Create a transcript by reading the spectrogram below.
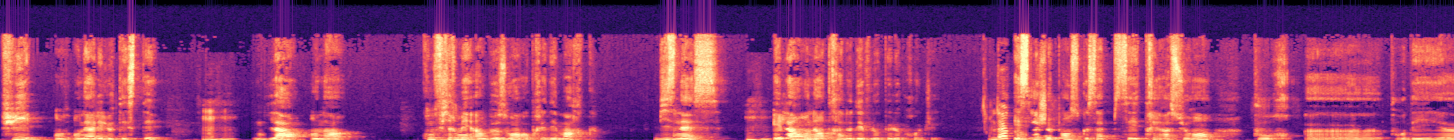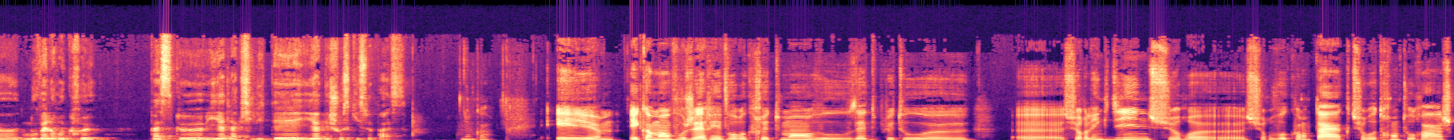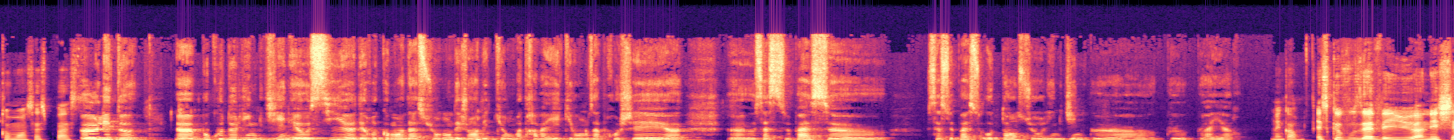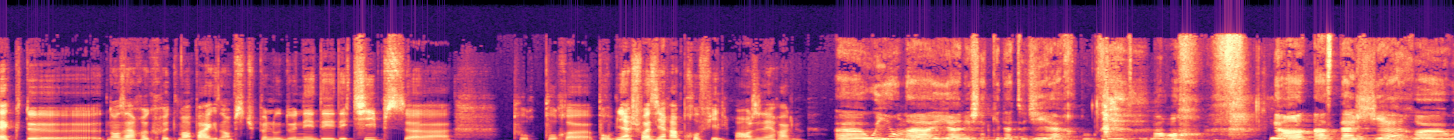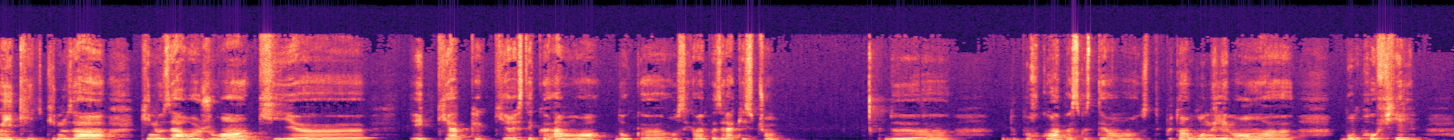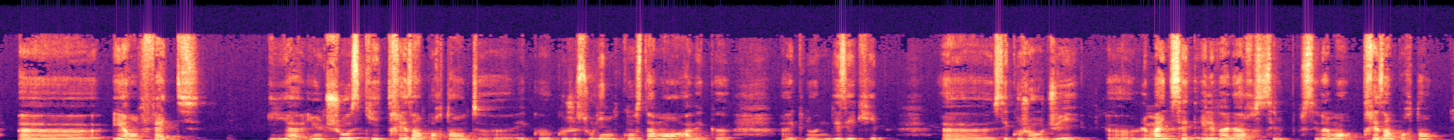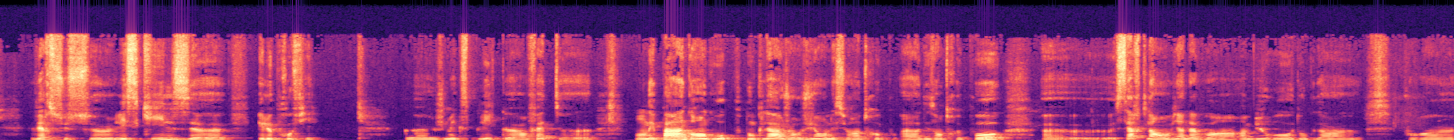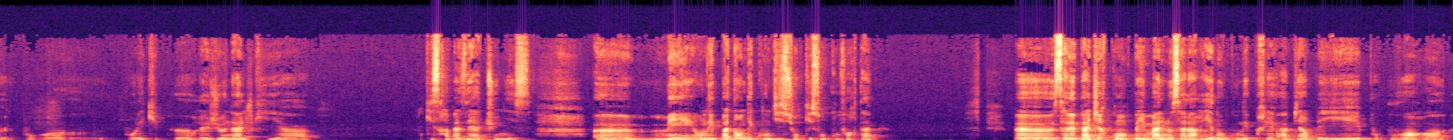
puis on, est allé le tester. Mm-hmm. Là, on a confirmé un besoin auprès des marques, business, Mmh et là, on est en train de développer le produit. Et ça, je pense que c'est très rassurant pour, euh, pour des euh, nouvelles recrues parce qu'il y a de l'activité, il y a des choses qui se passent. D'accord. Et, euh, et, comment vous gérez vos recrutements? Vous, êtes plutôt sur LinkedIn, sur, sur vos contacts, sur votre entourage Comment ça se passe? Les deux. beaucoup de LinkedIn et aussi des recommandations, des gens avec qui on va travailler, qui vont nous approcher. ça, se passe, ça se passe autant sur LinkedIn que, que, ailleurs. D'accord. Est-ce que vous avez eu un échec de, dans un recrutement, par exemple, si tu peux nous donner des, des tips pour, pour, pour bien choisir un profil en général euh, oui, on a, il y a un échec qui date d'hier, donc c'est marrant. C'est un, un stagiaire, euh, oui, qui, qui, nous a, qui nous a rejoint, qui euh, et qui a qui est resté que un mois. Donc, on s'est quand même posé la question de, de pourquoi, parce que c'était plutôt un bon élément, bon profil. Et en fait, il y a une chose qui est très importante et que, que je souligne constamment avec avec nos, les équipes, c'est qu'aujourd'hui, euh, le mindset et les valeurs, c'est vraiment très important versus euh, les skills et le profil. je m'explique, en fait, on n'est pas un grand groupe. Donc là, aujourd'hui, on est sur un, des entrepôts. certes, là, on vient d'avoir un, bureau donc, pour, pour, pour l'équipe régionale qui, qui sera basée à Tunis. mais on n'est pas dans des conditions qui sont confortables. Ça ne veut pas dire qu'on paye mal nos salariés, donc on est prêt à bien payer pour pouvoir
